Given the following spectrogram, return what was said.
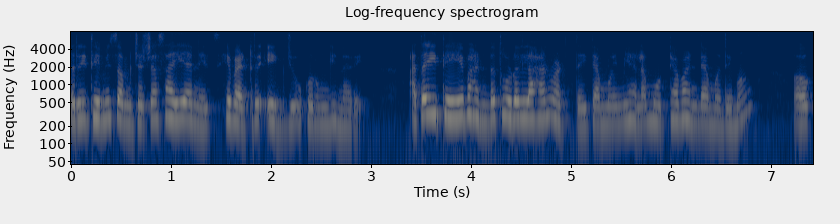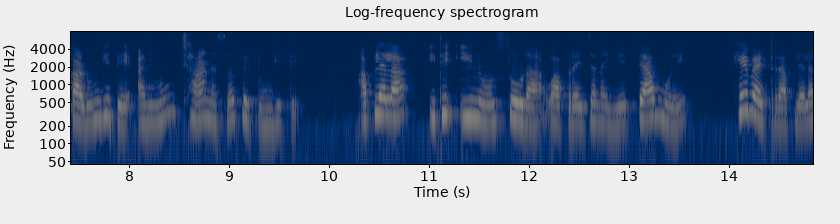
तर इथे मी चमच्याच्या साह्यानेच हे बॅटर एकजीव करून घेणार आहे. आता इथे हे भांडं थोडं लहान वाटतंय त्यामुळे मी ह्याला मोठ्या भांड्यामध्ये मग काढून घेते आणि मग छान असं फेटून घेते. आपल्याला इथे इनो सोडा वापरायचा नाही आहे त्यामुळे हे बॅटर आपल्याला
